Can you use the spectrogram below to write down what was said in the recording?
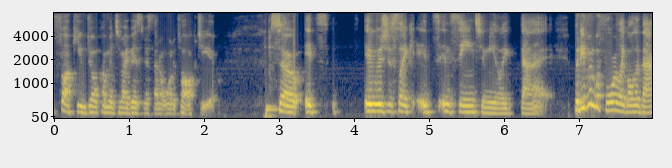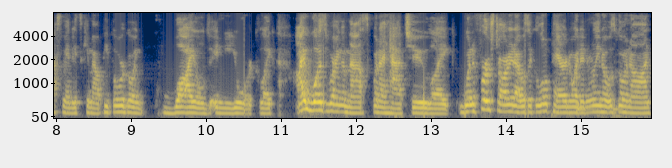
fuck you, don't come into my business. I don't want to talk to you. So it's it was just like it's insane to me like that. But even before like all the vax mandates came out, people were going wild in New York. Like I was wearing a mask when I had to. Like when it first started, I was like a little paranoid. I didn't really know what was going on.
